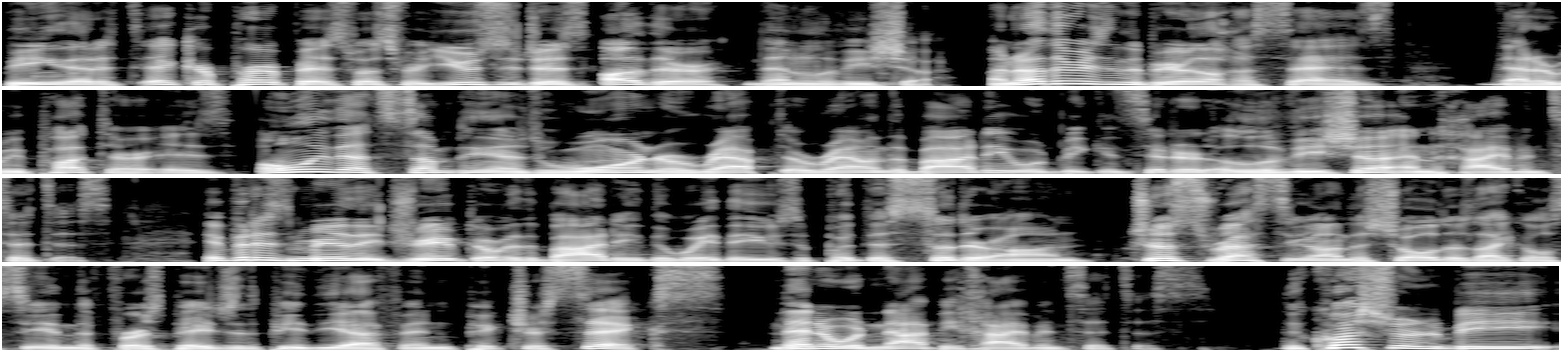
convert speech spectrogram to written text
being that its ikr purpose was for usages other than levisha. Another reason the Biur says that a pater is only that something that's worn or wrapped around the body would be considered a levisha and chayv and tzitzis. If it is merely draped over the body, the way they used to put the sudr on, just resting on the shoulders, like you'll see in the first page of the PDF in picture six, then it would not be chayv and tzitzis. The question would be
